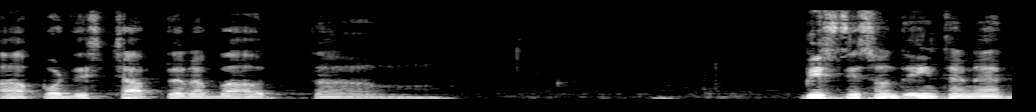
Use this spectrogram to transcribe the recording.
uh, for this chapter about um, business on the internet.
